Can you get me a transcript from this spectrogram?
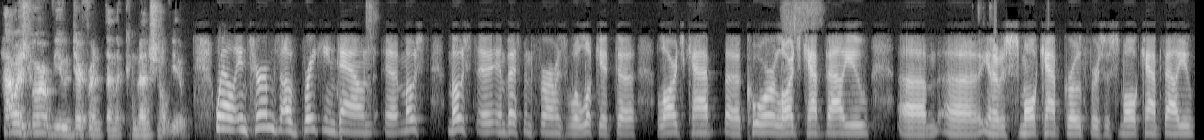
How is your view different than the conventional view? Well, in terms of breaking down, uh, most most uh, investment firms will look at uh, large cap uh, core, large cap value, um, uh, you know, small cap growth versus small cap value.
